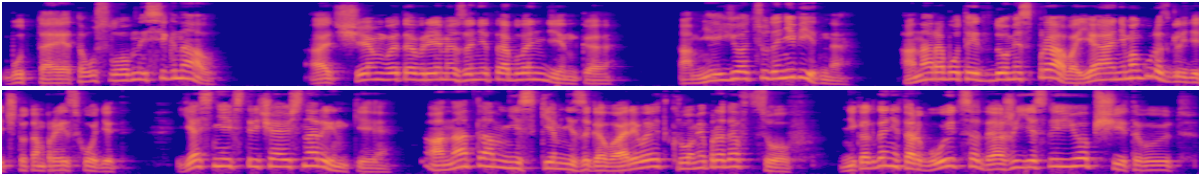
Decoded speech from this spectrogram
будто это условный сигнал. «А чем в это время занята блондинка?» «А мне ее отсюда не видно. Она работает в доме справа, я не могу разглядеть, что там происходит. Я с ней встречаюсь на рынке. Она там ни с кем не заговаривает, кроме продавцов. Никогда не торгуется, даже если ее обсчитывают.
